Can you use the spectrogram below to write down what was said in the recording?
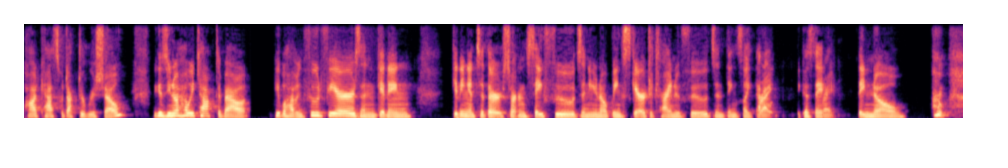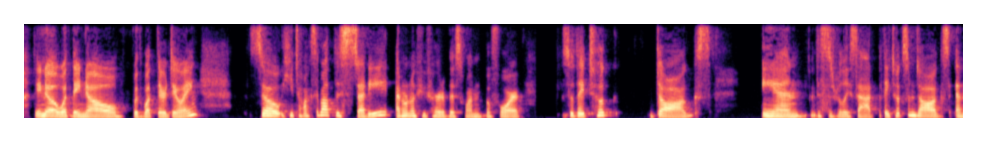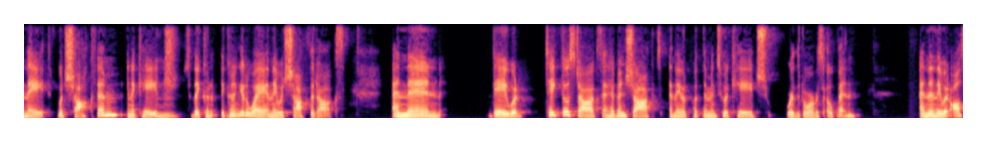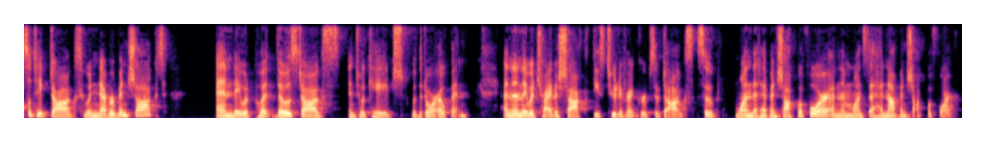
podcast with dr Rousseau because you know how we talked about people having food fears and getting getting into their certain safe foods and you know being scared to try new foods and things like that Right. because they Right. they know they know what they know with what they're doing. So he talks about this study. I don't know if you've heard of this one before. So they took dogs and this is really sad but they took some dogs and they would shock them in a cage. Mhm. so they couldn't they couldn't get away and they would shock the dogs. And then they would take those dogs that had been shocked and they would put them into a cage where the door was open. And then they would also take dogs who had never been shocked and they would put those dogs into a cage with the door open and then they would try to shock these two different groups of dogs so one that had been shocked before and then ones that had not been shocked before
